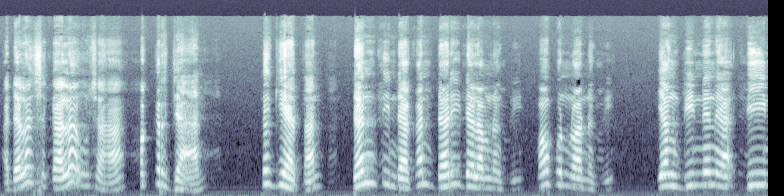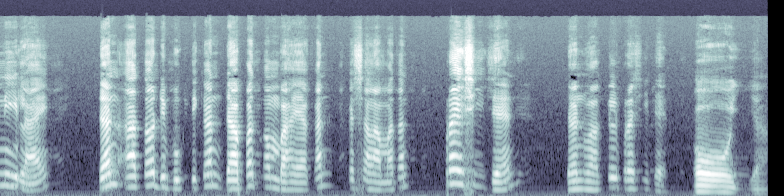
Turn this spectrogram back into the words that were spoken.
adalah segala usaha, pekerjaan, kegiatan dan tindakan dari dalam negeri maupun luar negeri yang dinilai, dinilai dan atau dibuktikan dapat membahayakan keselamatan presiden dan wakil presiden. Oh iya.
